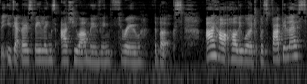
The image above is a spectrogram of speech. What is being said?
that you get those feelings as you are moving through the books. I Heart Hollywood was fabulous.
